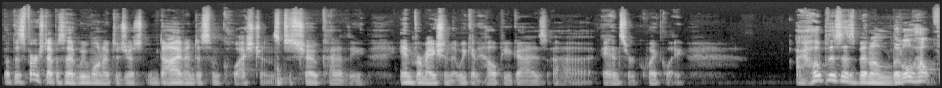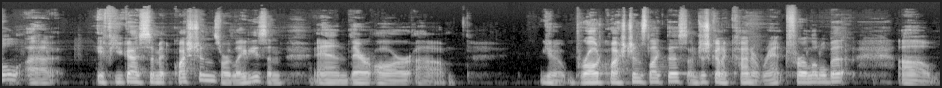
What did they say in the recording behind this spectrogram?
But this first episode, we wanted to just dive into some questions to show kind of the information that we can help you guys uh, answer quickly. I hope this has been a little helpful. Uh, if you guys submit questions or ladies, and and there are um, you know broad questions like this, I'm just going to kind of rant for a little bit. Um,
